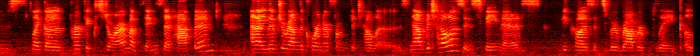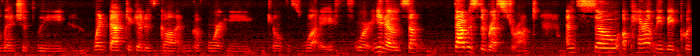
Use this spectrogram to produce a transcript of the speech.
It was like a perfect storm of things that happened. And I lived around the corner from Vitello's. Now, Vitello's is famous because it's where Robert Blake allegedly went back to get his gun before he killed his wife or you know some that was the restaurant. And so apparently they put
